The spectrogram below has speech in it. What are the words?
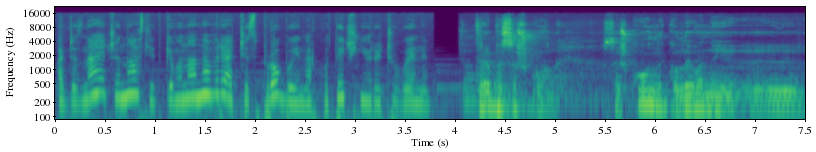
адже знаючи наслідки, вона навряд чи спробує наркотичні речовини. Треба зі школи. Зі школи, коли вони, е,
